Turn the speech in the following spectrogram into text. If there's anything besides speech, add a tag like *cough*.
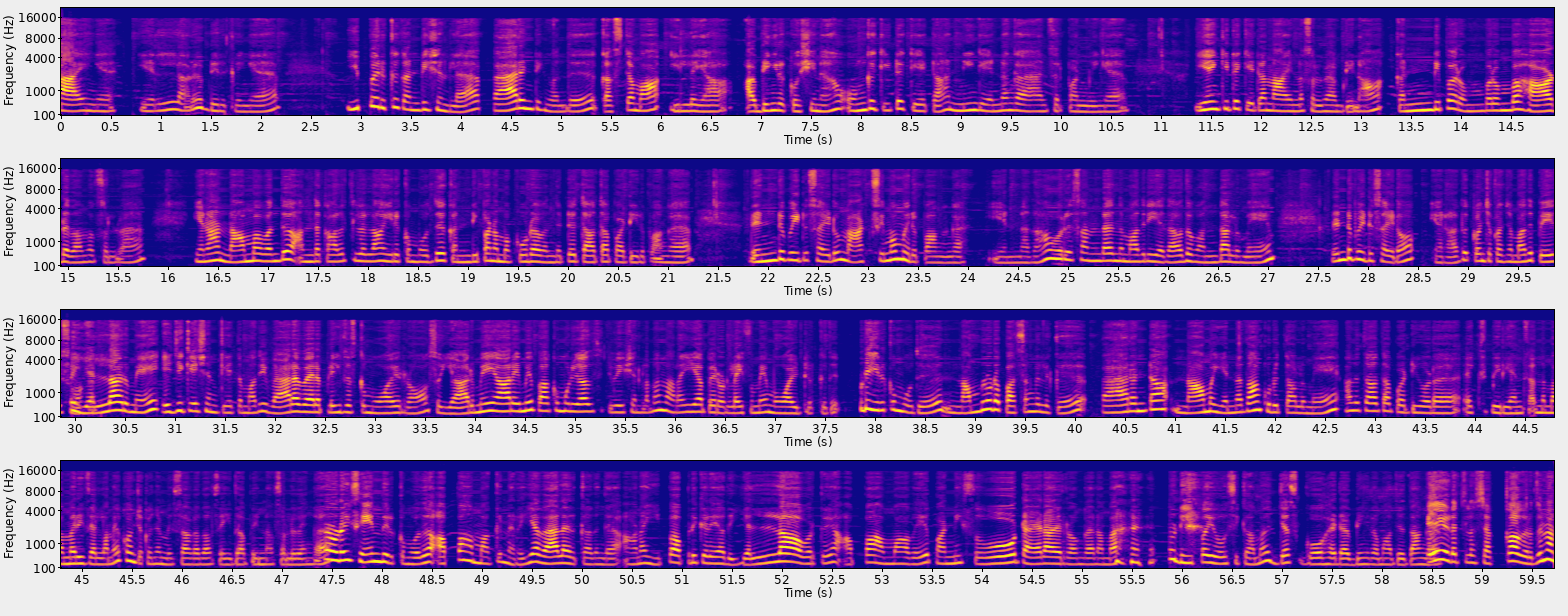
ஹாய்ங்க எல்லாரும் எப்படி இருக்கிறீங்க. இப்போ இருக்க கண்டிஷனில் பேரண்டிங் வந்து கஷ்டமா இல்லையா? அப்படிங்கிற கொஷினை உங்ககிட்ட கேட்டால் நீங்கள் என்னங்க ஆன்சர் பண்ணுவீங்க? என்கிட்ட கேட்டால் நான் என்ன சொல்வேன் அப்படின்னா கண்டிப்பாக ரொம்ப ரொம்ப ஹார்டு தான் தான் சொல்வேன். ஏன்னா நாம் வந்து அந்த காலத்துலலாம் இருக்கும்போது கண்டிப்பாக நம்ம கூட வந்துட்டு தாத்தா பாட்டி இருப்பாங்க. ரெண்டு வீட்டு சைடும் மேக்ஸிமம் இருப்பாங்கங்க. என்னதான் ஒரு சண்டை இந்த மாதிரி ஏதாவது வந்தாலுமே ரெண்டு வீட்டு சைடும் யாராவது கொஞ்சம் கொஞ்சமாவது பேசும் எல்லாருமே எஜுகேஷனுக்கு ஏற்ற மாதிரி வேற வேற பிளேசஸ்க்கு மூவ் ஆயிடுறோம். ஸோ யாருமே யாரையுமே பார்க்க முடியாத சுச்சுவேஷன்ல தான் நிறைய பேரோட லைஃபுமே மூவ் ஆயிட்டு இருக்குது. அப்படி இருக்கும்போது நம்மளோட பசங்களுக்கு பேரண்ட்டாக நாம் என்ன தான் கொடுத்தாலுமே அந்த தாத்தா பாட்டியோட எக்ஸ்பீரியன்ஸ் அந்த மெமரிஸ் எல்லாமே கொஞ்சம் கொஞ்சம் மிஸ் ஆக தான் செய்யுது அப்படின்னு நான் சொல்லுவேங்க. அதோட சேர்ந்து இருக்கும்போது அப்பா அம்மாவுக்கு நிறைய வேலை இருக்காதுங்க. ஆனால் இப்போ அப்படி கிடையாது. எல்லா ஒர்க்கையும் அப்பா அம்மாவே பண்ணி சோ டயர்ட் ஆயிடுறோங்க நம்ம. *laughs* டீப்பாக யோசிக்காம ஜஸ்ட் கோ ஹெட் அப்படிங்கிற மாதிரி தாங்க இடத்துல ஸ்டக் ஆகுறது நல்லது.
